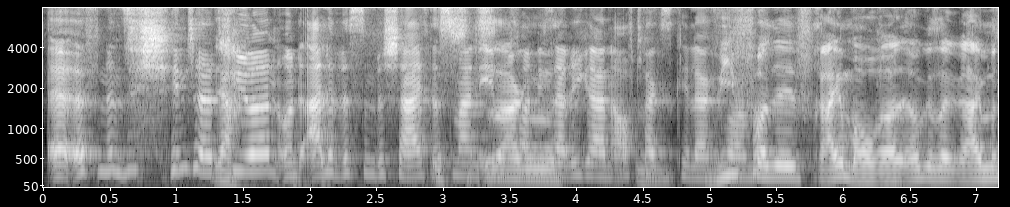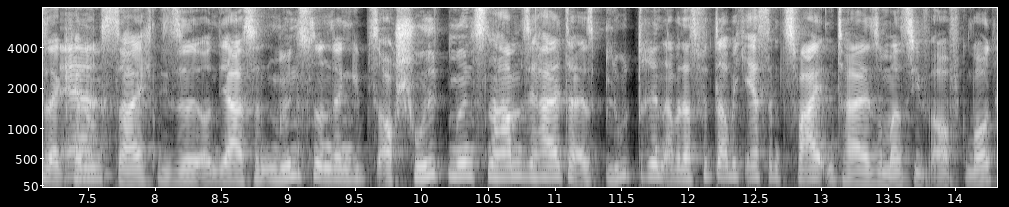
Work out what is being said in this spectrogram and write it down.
eröffnen sich Hintertüren und alle wissen Bescheid, dass ist man eben von dieser Riga an Auftragskillern Wie kommt. von den Freimaurern, irgendein geheimes Erkennungszeichen. Diese, und ja, es sind Münzen und dann gibt's auch Schuldmünzen, haben sie halt, da ist Blut drin, aber das wird, glaube ich, erst im zweiten Teil so massiv aufgebaut.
